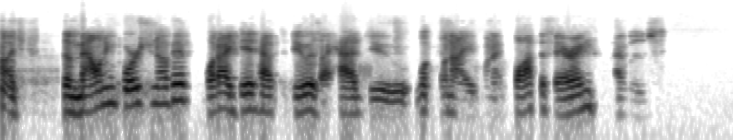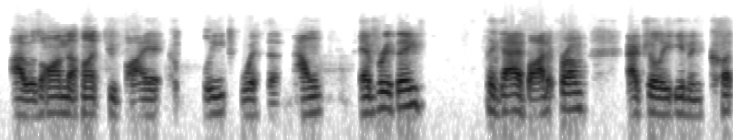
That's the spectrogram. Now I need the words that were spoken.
my garage. The mounting portion of it, what I did have to do is I had to when when I when I bought the fairing, I was I was on the hunt to buy it complete with the mount, everything. The guy I bought it from actually even cut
